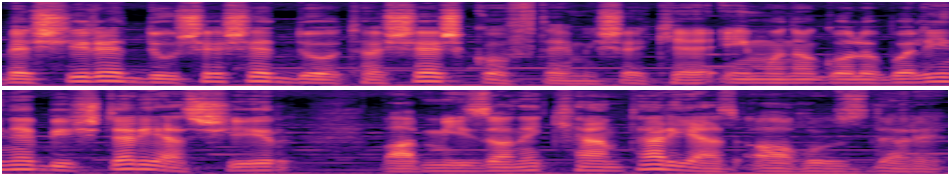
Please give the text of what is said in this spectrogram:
به شیر دوشش دو تا شش گفته میشه که ایمونوگلوبولین بیشتری از شیر و میزان کمتری از آغوز داره.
